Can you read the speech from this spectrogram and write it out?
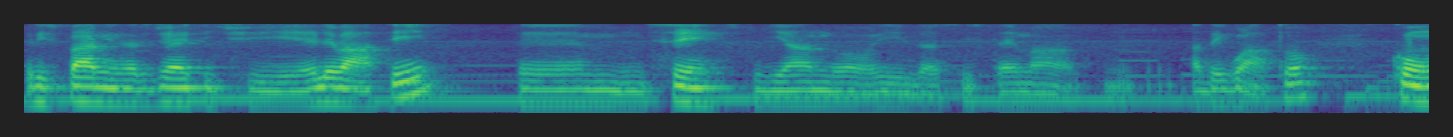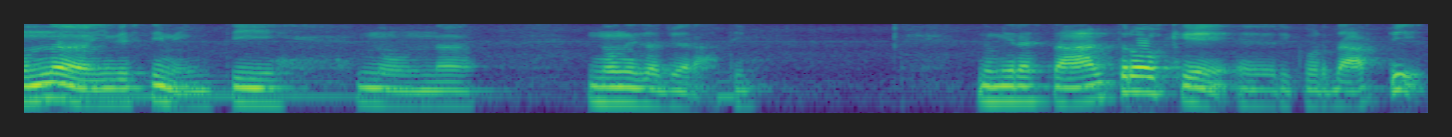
risparmi energetici elevati ehm, se studiando il sistema adeguato con investimenti non, non esagerati. Non mi resta altro che eh, ricordarti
